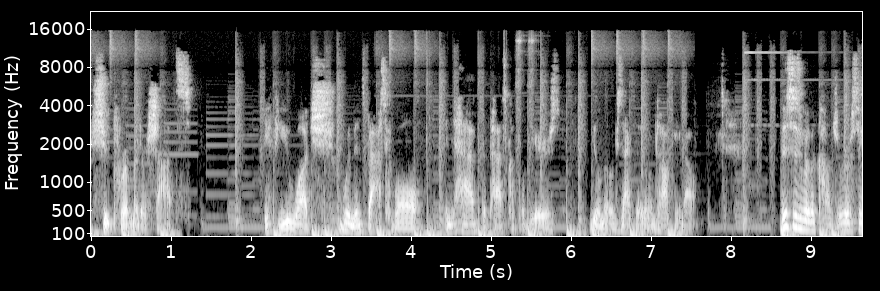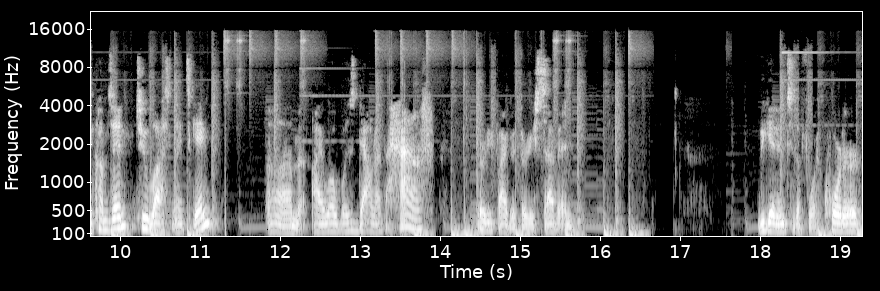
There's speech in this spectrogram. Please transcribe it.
shoot perimeter shots. If you watch women's basketball and have the past couple of years, you'll know exactly what I'm talking about. This is where the controversy comes in to last night's game. Um, Iowa was down at the half, 35 to 37. We get into the fourth quarter.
